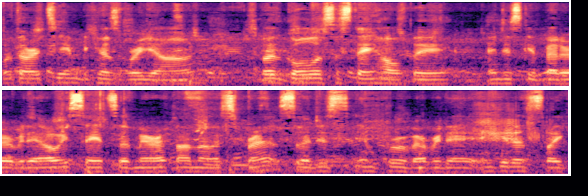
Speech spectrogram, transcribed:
with our team because we're young. But the goal is to stay healthy and just get better every day. I always say it's a marathon, not a sprint. So just improve every day and get us like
